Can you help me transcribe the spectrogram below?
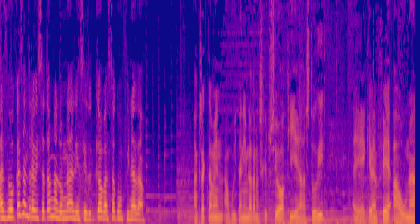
Es veu que has entrevistat a una alumna de l'institut que va estar confinada. Exactament. Avui tenim la transcripció aquí a l'estudi eh, que vam fer a una,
